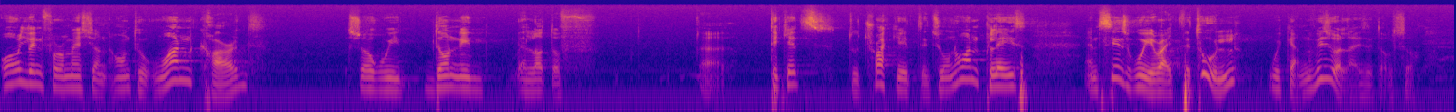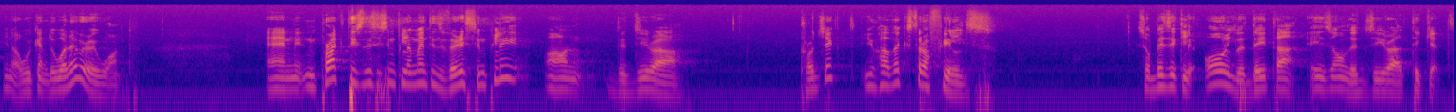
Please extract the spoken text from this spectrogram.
all the information onto one card, so we don't need a lot of uh, tickets to track it. It's in one place, and since we write the tool, we can visualize it also. You know, we can do whatever we want. And in practice, this is implemented very simply on the Jira project. You have extra fields. So basically, all the data is on the Jira ticket.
